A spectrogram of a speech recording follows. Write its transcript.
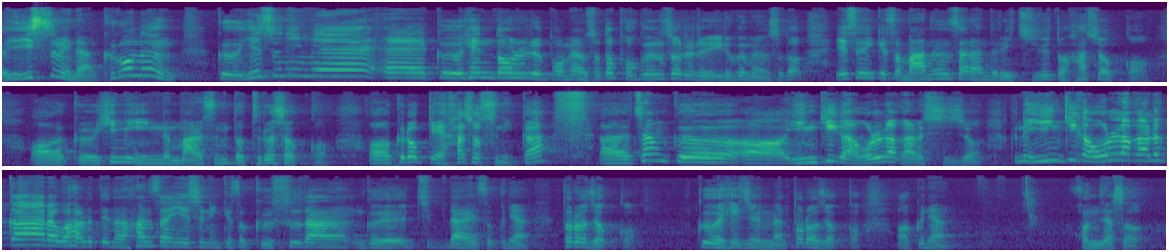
있습니다. 그거는 그 예수님의 그 행동을 보면서도 복음서를 읽으면서도 예수님께서 많은 사람들이 지유도 하셨고 어, 그 힘이 있는 말씀도 들으셨고 어, 그렇게 하셨으니까 아, 참그 어, 인기가 올라가시죠. 근데 인기가 올라갈까라고 할 때는 항상 예수님께서 그 수단 그 집단에서 그냥 떨어졌고 그 해주는 떨어졌고 어, 그냥 혼자서 어,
